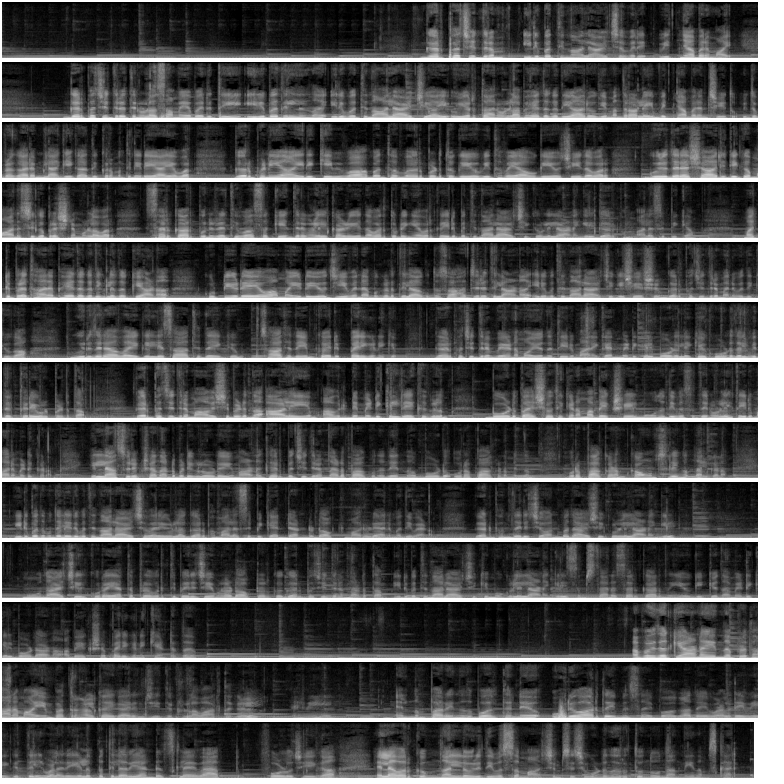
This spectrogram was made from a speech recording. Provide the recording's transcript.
ഗർഭഛിദ്രം ഇരുപത്തിനാല് ആഴ്ച വരെ വിജ്ഞാപനമായി. ഗർഭഛിദ്രത്തിനുള്ള സമയപരിധി ഇരുപതിൽ നിന്ന് ഇരുപത്തിനാല് ആഴ്ചയായി ഉയർത്താനുള്ള ഭേദഗതി ആരോഗ്യ മന്ത്രാലയം വിജ്ഞാപനം ചെയ്തു. ഇതുപ്രകാരം ലൈംഗിക അതിക്രമത്തിനിരയായവർ ഗർഭിണിയായിരിക്കെ വിവാഹബന്ധം വേർപ്പെടുത്തുകയോ വിധവയാവുകയോ ചെയ്തവർ ഗുരുതര ശാരീരിക മാനസിക പ്രശ്നമുള്ളവർ സർക്കാർ പുനരധിവാസ കേന്ദ്രങ്ങളിൽ കഴിയുന്നവർ തുടങ്ങിയവർക്ക് ഇരുപത്തിനാല് ആഴ്ചയ്ക്കുള്ളിലാണെങ്കിൽ ഗർഭം അലസിപ്പിക്കാം. മറ്റ് പ്രധാന ഭേദഗതികൾ ഇതൊക്കെയാണ്. കുട്ടിയുടെയോ അമ്മയുടെയോ ജീവൻ അപകടത്തിലാകുന്ന സാഹചര്യത്തിലാണ് ഇരുപത്തിനാല് ആഴ്ചയ്ക്ക് ശേഷം ഗർഭഛിദ്രം അനുവദിക്കുക. ഗുരുതര വൈകല്യ സാധ്യതയ്ക്കും സാധ്യതയും പരിഗണിക്കും. ഗർഭഛിദ്രം വേണമോ എന്ന് തീരുമാനിക്കാൻ മെഡിക്കൽ ബോർഡിലേക്ക് കൂടുതൽ വിദഗ്ധരെ ഉൾപ്പെടുത്താം. ഗർഭഛിദ്രം ആവശ്യപ്പെടുന്ന ആളെയും അവരുടെ മെഡിക്കൽ രേഖകളും ബോർഡ് പരിശോധിക്കണം. അപേക്ഷയിൽ മൂന്ന് ദിവസത്തിനുള്ളിൽ തീരുമാനമെടുക്കണം. എല്ലാ സുരക്ഷാ നടപടികളോടെയുമാണ് ഗർഭഛിദ്രം നടപ്പാക്കുന്നതെന്ന് ബോർഡ് ഉറപ്പാക്കണമെന്നും ഉറപ്പാക്കണം കൗൺസിലിംഗും നൽകണം. ഇരുപത് മുതൽ ഇരുപത്തിനാല് ആഴ്ച വരെയുള്ള ഗർഭം അലസിപ്പിക്കാൻ രണ്ട് ഡോക്ടർമാരുടെ അനുമതി വേണം. ഗർഭം ധരിച്ച് ഒൻപത് ആഴ്ചയ്ക്കുള്ളിലാണെങ്കിൽ മൂന്നാഴ്ചയിൽ കുറയാത്ത പ്രവൃത്തി പരിചയമുള്ള ഡോക്ടർക്ക് ഗർഭഛിദ്രം നടത്താം. ഇരുപത്തിനാല് ആഴ്ചയ്ക്ക് മുകളിലാണെങ്കിൽ സംസ്ഥാന സർക്കാർ നിയോഗിക്കുന്ന മെഡിക്കൽ ബോർഡാണ് അപേക്ഷ പരിഗണിക്കേണ്ടത്. അപ്പോൾ ഇതൊക്കെയാണ് ഇന്ന് പ്രധാനമായും പത്രങ്ങൾ കൈകാര്യം ചെയ്തിട്ടുള്ള വാർത്തകൾ. ഇനി എന്നും പറയുന്നത് പോലെ തന്നെ ഒരു വാർത്തയും മിസ്സായി പോകാതെ വളരെ വേഗത്തിൽ വളരെ എളുപ്പത്തിൽ അറിയാൻ ഡെസ്ക് ലൈവ് ആപ്പ് ഫോളോ ചെയ്യുക. എല്ലാവർക്കും നല്ലൊരു ദിവസം ആശംസിച്ചുകൊണ്ട് നിർത്തുന്നു. നന്ദി നമസ്കാരം.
